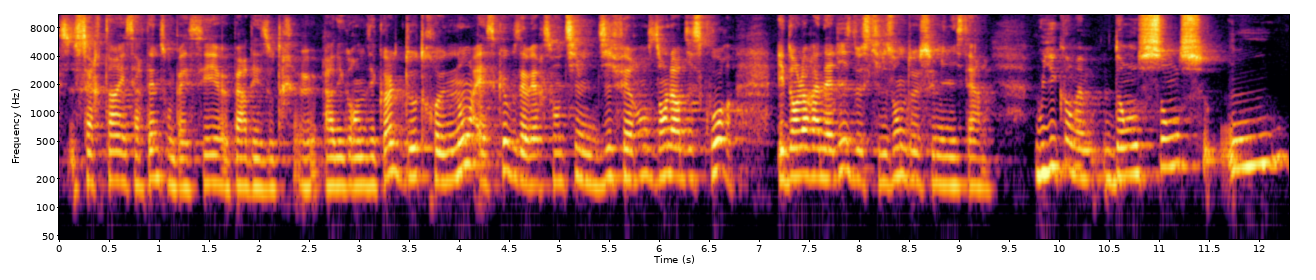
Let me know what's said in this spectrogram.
Certains et certaines sont passés euh, par des, autres, euh, par des grandes écoles, d'autres non. Est-ce que vous avez ressenti une différence dans leur discours et dans leur analyse de ce qu'ils ont de ce ministère-là? Oui, quand même, dans le sens où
